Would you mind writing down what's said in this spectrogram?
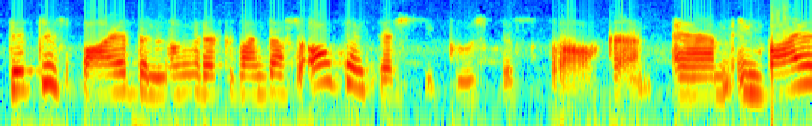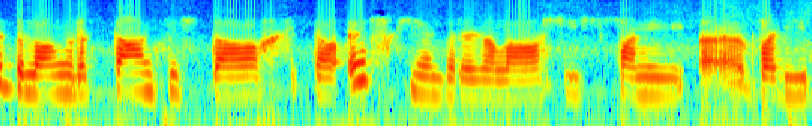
dit is baie belangrik want daar's altyd risiko's te sprake. Ehm um, en baie belangrik tans is daar daar is geen regulasies van die uh, wat die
